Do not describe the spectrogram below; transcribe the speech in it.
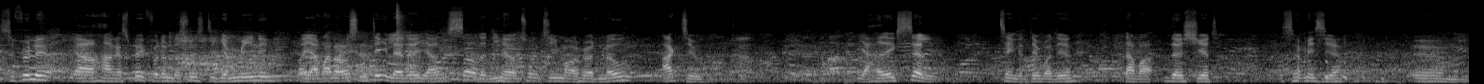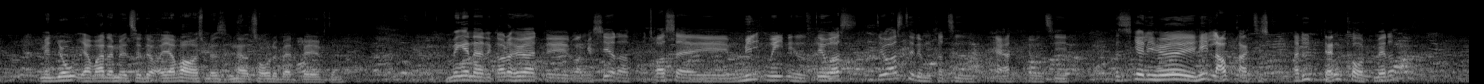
Selvfølgelig, jeg har respekt for dem, der synes, det giver mening, og jeg var der også en del af det. Jeg sad der de her to timer og hørte med aktivt. Jeg havde ikke selv tænkt, at det var det, der var the shit, som I siger. Øhm, men jo, jeg var der med til det, og jeg var også med til den her tårdebat bagefter. Men er det godt at høre, at øh, du engagerer dig på trods af øh, mild uenighed. Det er, jo også, det er jo også det, demokratiet er, kan man sige. Og så skal jeg lige høre øh, helt lavpraktisk. Har du et dankort med dig?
